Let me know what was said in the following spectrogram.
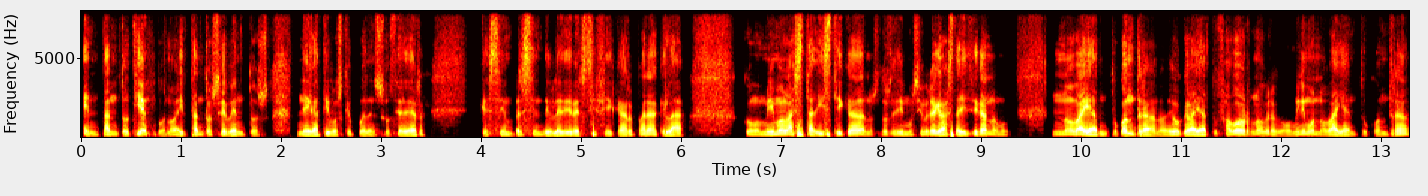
en tanto tiempo, ¿no? Hay tantos eventos negativos que pueden suceder que es imprescindible diversificar para que la, como mínimo la estadística, nosotros decimos siempre que la estadística no, no vaya en tu contra, no digo que vaya a tu favor, ¿no? Pero como mínimo no vaya en tu contra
